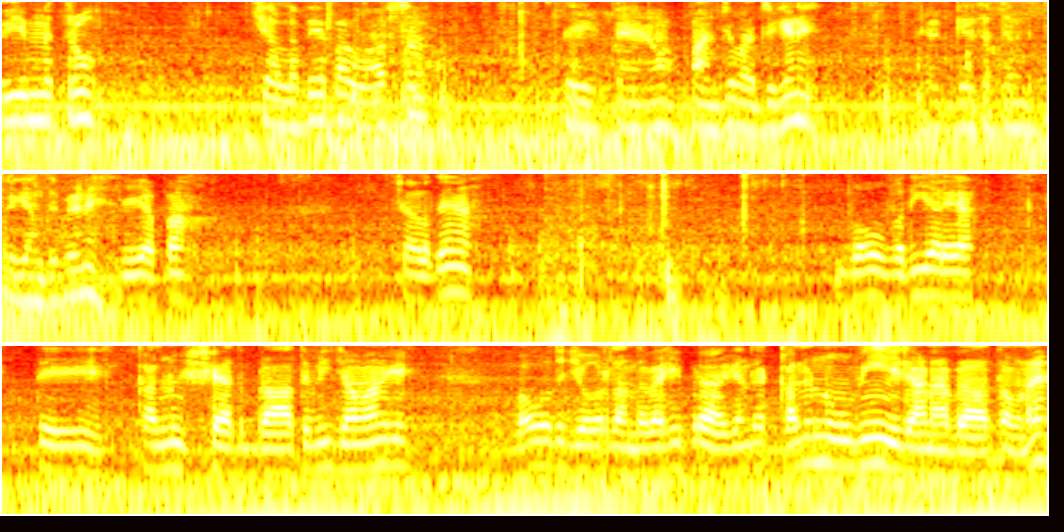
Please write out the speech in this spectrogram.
ਵੀ ਮਿੱਤਰੋ ਚੱਲ ਪਏ ਆਪਾਂ ਵਾਪਸ। ਤੇ ਟਾਈਮ 5 ਵੱਜ ਗਏ ਨੇ। ਤੇ ਅੱਗੇ ਸੱਜਣ ਮਿੱਤਰ ਜਾਂਦੇ ਪਏ ਨੇ। ਵੀ ਆਪਾਂ ਚੱਲਦੇ ਆ ਬਹੁਤ ਵਧੀਆ ਰਿਹਾ। ਤੇ ਕੱਲ ਨੂੰ ਸ਼ਾਇਦ ਬਰਾਤ ਵੀ ਜਾਵਾਂਗੇ। ਬਹੁਤ ਜ਼ੋਰ ਲਾਉਂਦਾ ਵੈਸੇ ਭਰਾ। ਕਹਿੰਦਾ ਕੱਲ ਨੂੰ ਵੀ ਜਾਣਾ ਬਰਾਤ ਆਉਣਾ।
